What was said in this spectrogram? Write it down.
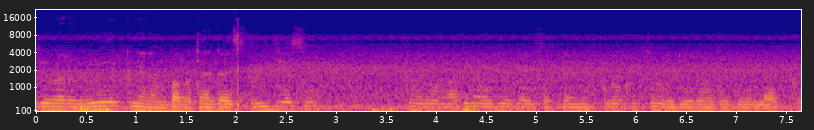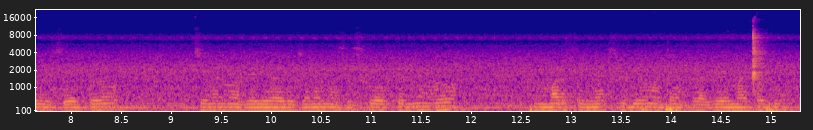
હજી વાર વિવેક ને રંભા બધા ગાઈસ થઈ જશે. તો આજનો વીડિયો ગાઈસ આપણે અહીંયા પૂરો કરશું. વીડિયો ગમે તો લાઈક કરો શેર કરો. ચેનલમાં પહેલી વાર ચેનલમાં સબસ્ક્રાઈબ કરી નાખો. મળશે નેક્સ્ટ વિડીયોમાં ત્યાં જય માતાજી.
